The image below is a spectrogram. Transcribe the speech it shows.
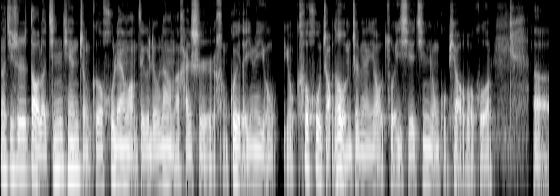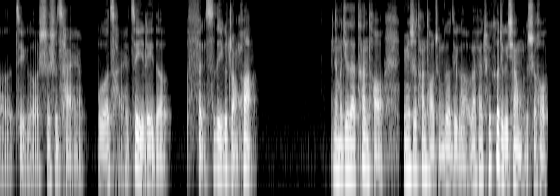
那其实到了今天，整个互联网这个流量呢还是很贵的，因为有有客户找到我们这边要做一些金融股票，包括呃这个实时彩、博彩这一类的粉丝的一个转化。那么就在探讨，因为是探讨整个这个 WiFi 推客这个项目的时候，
